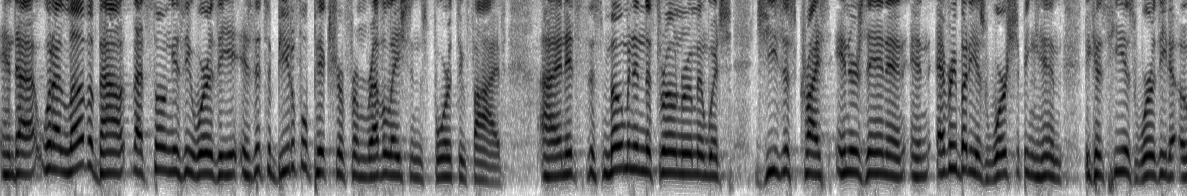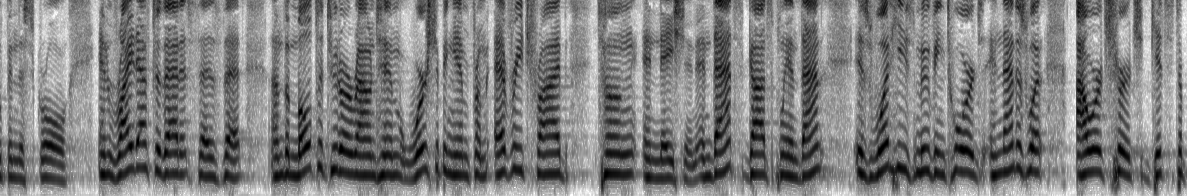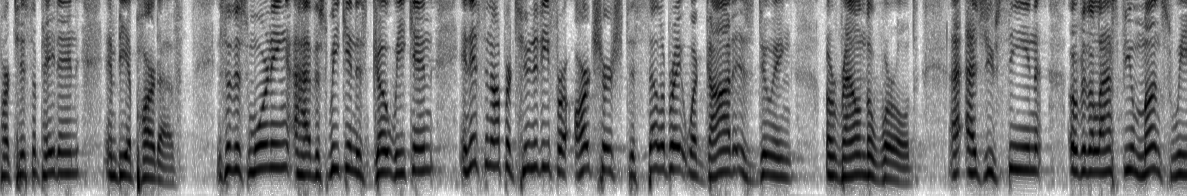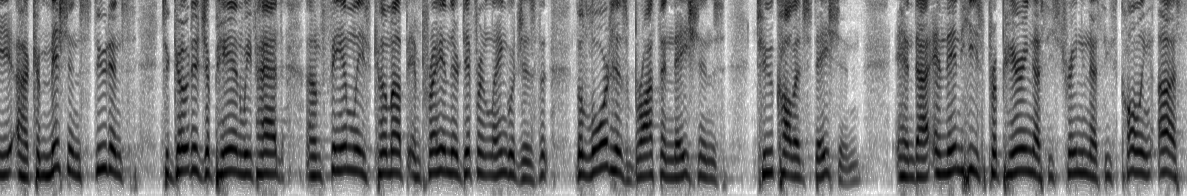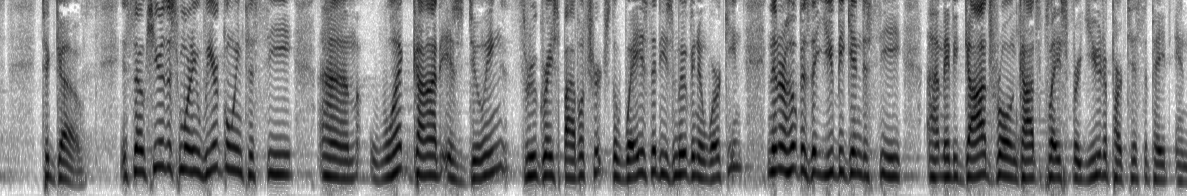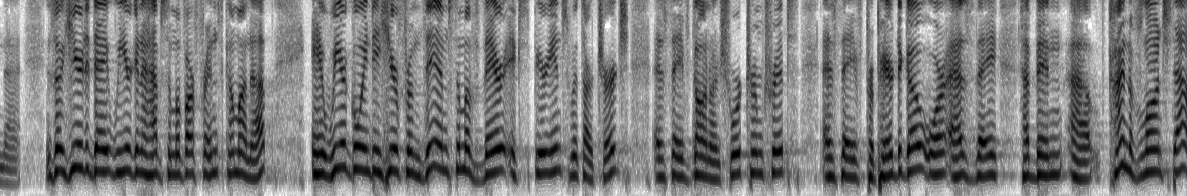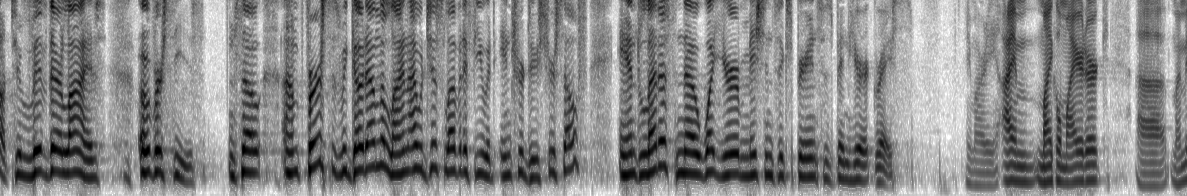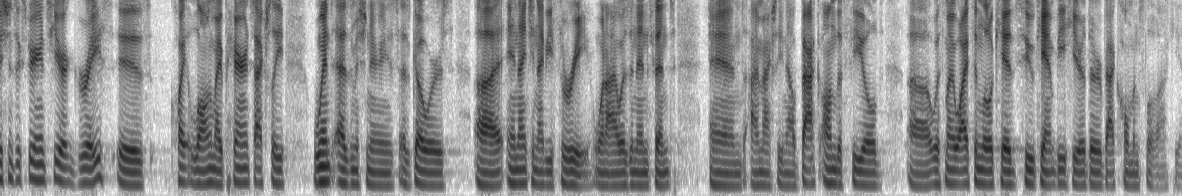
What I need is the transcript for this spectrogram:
And uh, what I love about that song, "Is He Worthy," is it's a beautiful picture from Revelations four through five. Uh, and it's this moment in the throne room in which Jesus Christ enters in and, and everybody is worshiping him because he is worthy to open the scroll. And right after that, it says that um, the multitude are around him, worshiping him from every tribe, tongue, and nation. And that's God's plan. That is what He's moving towards. And that is what our church gets to participate in and be a part of. And so this morning, uh, this weekend is Go Weekend, and it's an opportunity for our church to celebrate what God is doing around the world. As you've seen over the last few months, we uh, commissioned students to go to Japan. We've had um, families come up and pray in their different languages. That the Lord has brought the nations to College Station, and uh, and then He's preparing us. He's training us. He's calling us to go. And so, here this morning, we are going to see um, what God is doing through Grace Bible Church, the ways that He's moving and working. And then our hope is that you begin to see uh, maybe God's role and God's place for you to participate in that. And so, here today, we are going to have some of our friends come on up. And we are going to hear from them some of their experience with our church as they've gone on short term trips, as they've prepared to go, or as they have been uh, kind of launched out to live their lives overseas. And so, um, first, as we go down the line, I would just love it if you would introduce yourself and let us know what your missions experience has been here at Grace. Hey, Marty. I'm Michael Meyerdirk. Uh, my missions experience here at Grace is quite long. My parents actually went as missionaries, as goers, uh, in 1993 when I was an infant. And I'm actually now back on the field uh, with my wife and little kids who can't be here. They're back home in Slovakia.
